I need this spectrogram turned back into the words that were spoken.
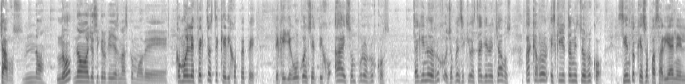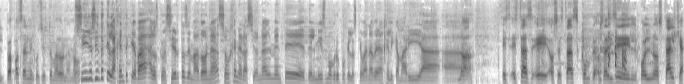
chavos, No. ¿no? No, yo sí creo que ella es más como de. Como el efecto este que dijo Pepe, de que llegó a un concierto y dijo, ay, son puros rucos. Está lleno de rucos. Yo pensé que iba a estar lleno de chavos. Ah, cabrón, es que yo también estoy ruco. Siento que eso pasaría en el, va a pasar en el concierto de Madonna, ¿no? Sí, yo siento que la gente que va a los conciertos de Madonna son generacionalmente del mismo grupo que los que van a ver a Angélica María. a- No. Es- estás, eh, o sea, estás, comple- o sea, dice el Paul nostalgia.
